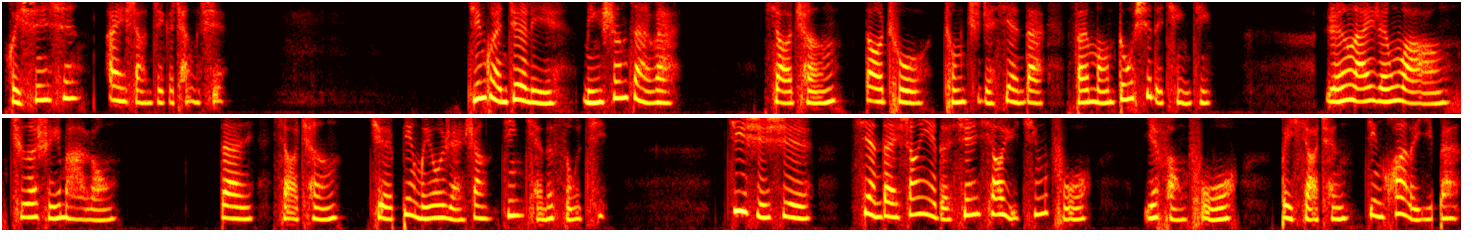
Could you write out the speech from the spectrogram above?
会深深爱上这个城市。尽管这里名声在外，小城到处充斥着现代繁忙都市的情景，人来人往，车水马龙，但小城却并没有染上金钱的俗气。即使是现代商业的喧嚣与轻浮，也仿佛被小城净化了一般，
